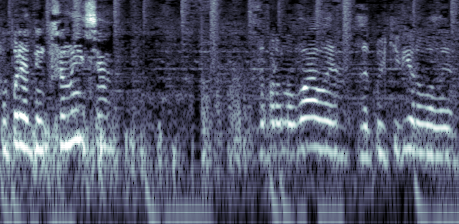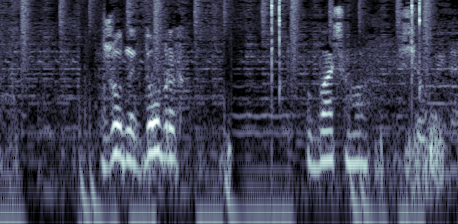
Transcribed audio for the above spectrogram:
попередник пшениця. Забронували, закультивірували, жодних добрих. Побачимо, що вийде.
